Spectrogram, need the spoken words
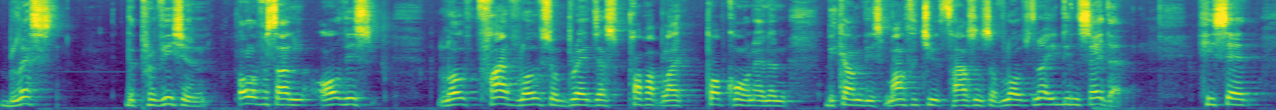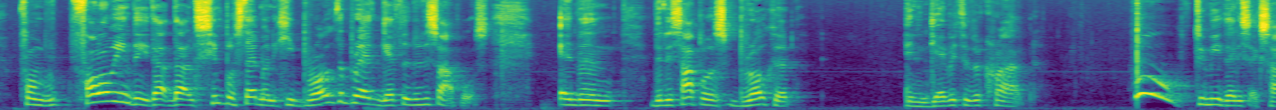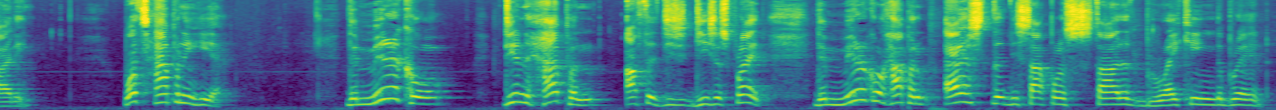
blessed the provision, all of a sudden all these loaf, five loaves of bread just pop up like popcorn and then become this multitude, thousands of loaves. No, he didn't say that. He said, from following the that, that simple statement, he broke the bread, gave to the disciples, and then the disciples broke it and gave it to the crowd. Whoo! To me, that is exciting. What's happening here? The miracle didn't happen after Jesus prayed. The miracle happened as the disciples started breaking the bread.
